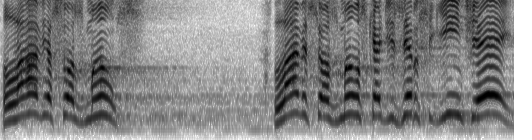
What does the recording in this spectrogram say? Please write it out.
Lave as suas mãos Lave suas mãos quer dizer o seguinte: ei,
